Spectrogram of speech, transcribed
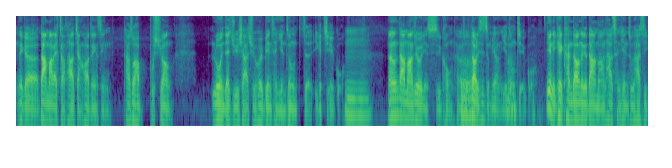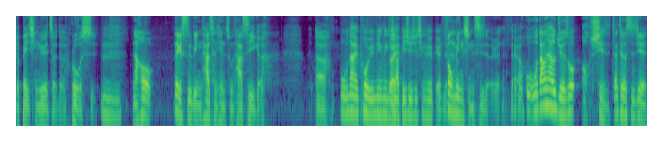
那个大妈来找他讲话这件事情。他说他不希望，如果你再继续下去，会变成严重的一个结果。嗯，然后大妈就有点失控，他就说到底是怎么样严重结果？嗯、因为你可以看到那个大妈，她呈现出她是一个被侵略者的弱势。嗯，然后那个士兵他呈现出他是一个。呃，无奈迫于命令下，必须去侵略别人，奉命行事的人。对啊，我我当下就觉得说，哦，shit，在这个世界，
